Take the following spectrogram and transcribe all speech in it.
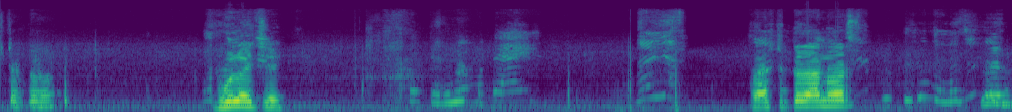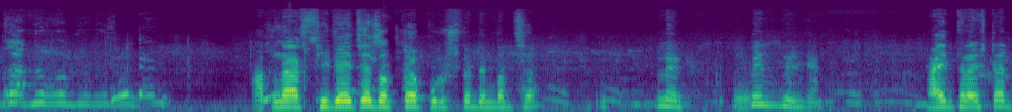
স্টার্ট করো ভুল হয়েছে। ফার্স্ট করো আনোয়ার। আপনার ঠিক হয়েছে, দশটা পুরস্কার দেন বাচ্চা হাই খেলা স্টার্ট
